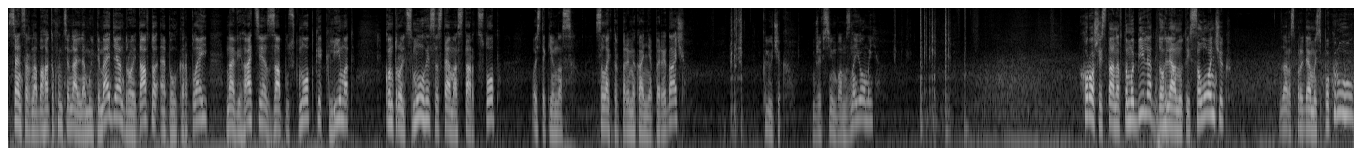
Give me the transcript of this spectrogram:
Сенсорна багатофункціональна мультимедіа, Android Auto, Apple CarPlay, навігація, запуск кнопки, клімат, контроль смуги, система старт-стоп. Ось такий у нас селектор перемикання передач. Ключик вже всім вам знайомий. Хороший стан автомобіля, доглянутий салончик. Зараз пройдемось по кругу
